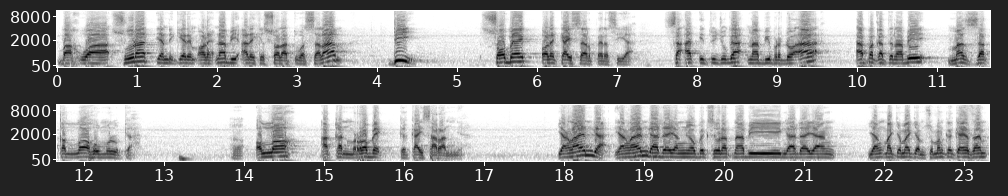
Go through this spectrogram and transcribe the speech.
Bahwa surat yang dikirim oleh Nabi alaihi salatu wassalam. Disobek oleh Kaisar Persia. Saat itu juga Nabi berdoa. Apa kata Nabi? Mazzakallahu mulkah Eh, Allah akan merobek kekaisarannya. Yang lain enggak? Yang lain enggak ada yang nyobek surat Nabi, enggak ada yang yang macam-macam. Cuman kekaisaran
